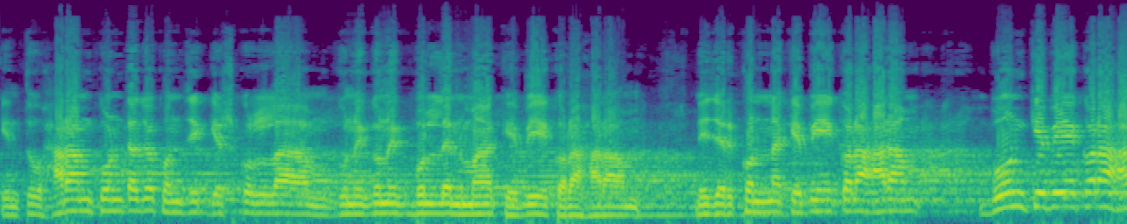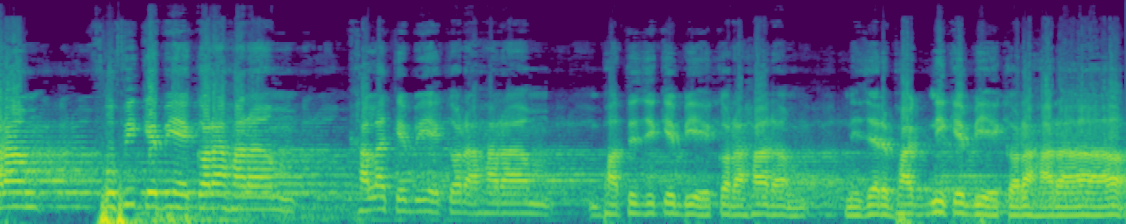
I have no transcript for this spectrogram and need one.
কিন্তু হারাম কোনটা? যখন জিজ্ঞেস করলাম, গুনে গুনে বললেন মাকে বিয়ে করা হারাম? নিজের কন্যাকে বিয়ে করা হারাম, বোনকে বিয়ে করা হারাম, ফুফিকে বিয়ে করা হারাম, খালাকে বিয়ে করা হারাম, ভাতিজিকে বিয়ে করা হারাম, নিজের ভাগ্নিকে বিয়ে করা হারাম।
